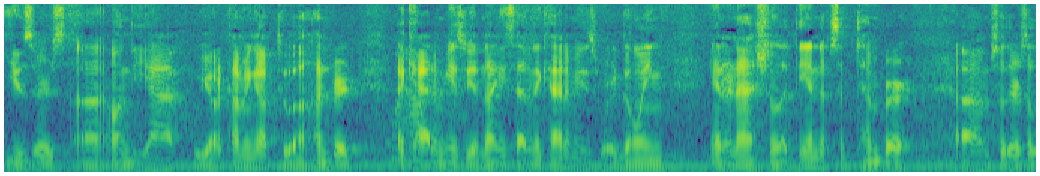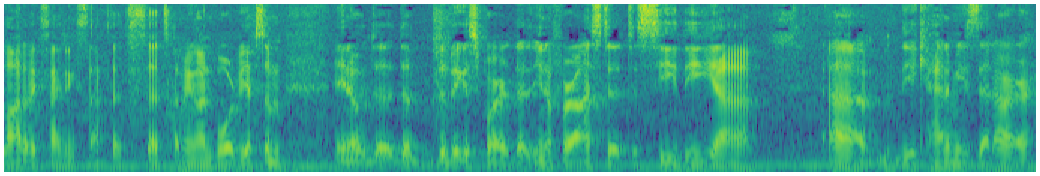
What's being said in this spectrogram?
users uh, on the app. We are coming up to 100 wow. academies. We have 97 academies. We're going international at the end of September. Um, so there's a lot of exciting stuff that's that's coming on board. We have some, you know, the the, the biggest part that you know for us to to see the uh, uh, the academies that are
